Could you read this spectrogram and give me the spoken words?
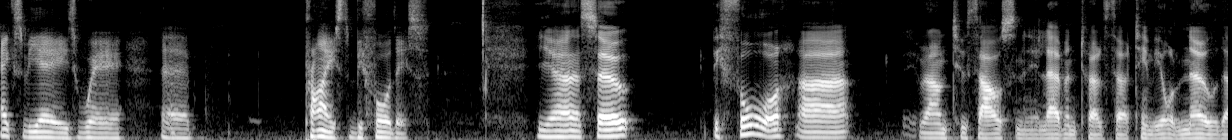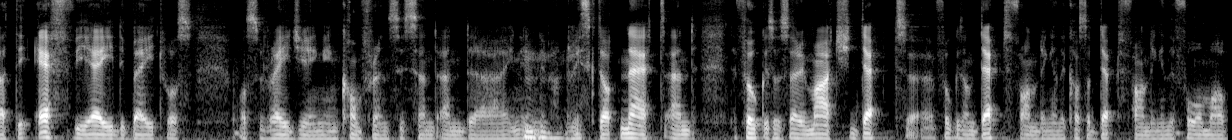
XVAs were priced before this? Yeah, so before uh, around 2011, 12, 13, we all know that the FVA debate was was raging in conferences and and uh, in, in mm-hmm. risk.net and the focus was very much debt uh, focus on debt funding and the cost of debt funding in the form of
